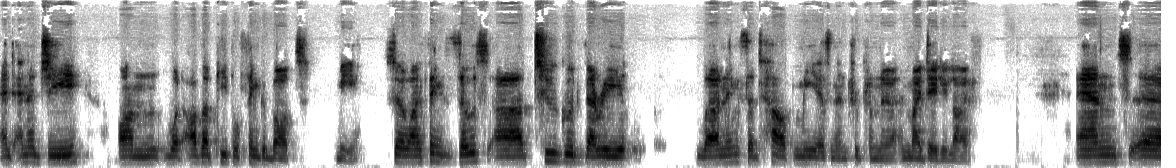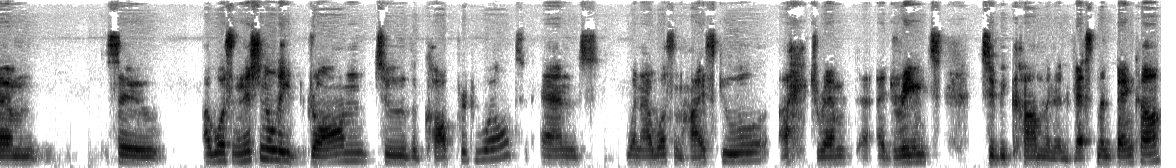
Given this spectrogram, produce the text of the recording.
and energy on what other people think about me. So I think those are two good, very learnings that help me as an entrepreneur in my daily life. And um, so I was initially drawn to the corporate world. And when I was in high school, I dreamt, I dreamed to become an investment banker,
